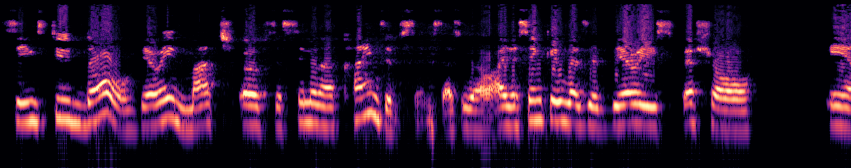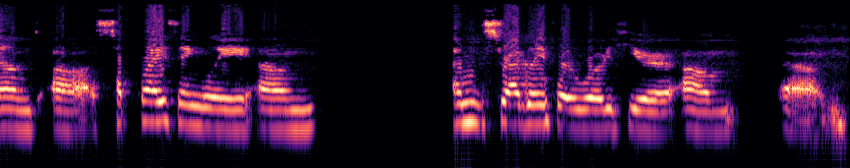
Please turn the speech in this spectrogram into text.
seems to know very much of the similar kinds of things as well. I think it was a very special and uh, surprisingly, um, I'm struggling for a word here. Um, um,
